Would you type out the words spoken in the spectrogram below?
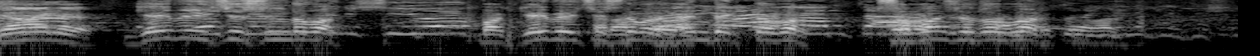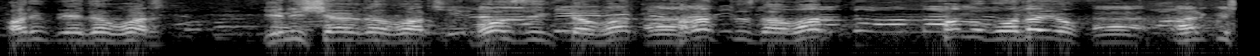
Yani. Geybe ilçesinde var. Bak Geybe ilçesinde var. Hendek'te var. Sabancı'da var. Arifiye'de var. Yenişehir'de var. Bozüyük'te var. Taraklı'da var. Pamukova'da yok. Herkes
